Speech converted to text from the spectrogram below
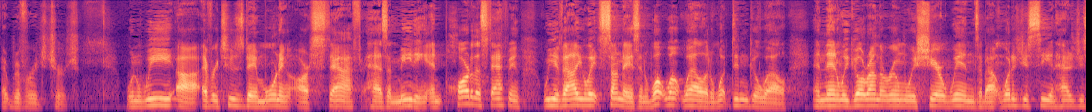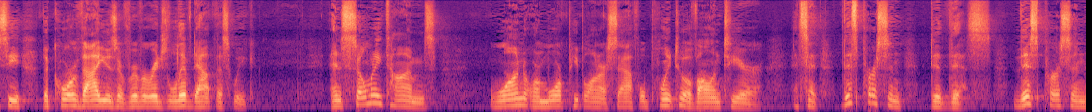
at River Ridge Church. When we, uh, every Tuesday morning, our staff has a meeting, and part of the staffing, we evaluate Sundays and what went well and what didn't go well. And then we go around the room and we share wins about what did you see and how did you see the core values of River Ridge lived out this week. And so many times, one or more people on our staff will point to a volunteer and say, This person did this, this person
